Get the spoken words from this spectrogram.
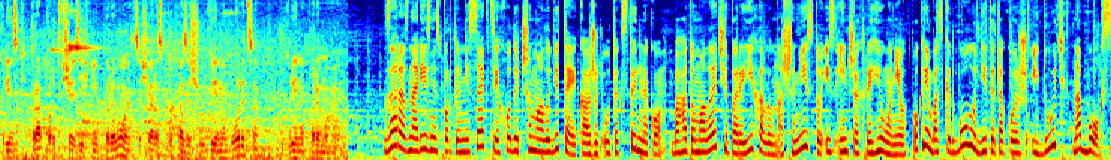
український прапор в час їхньої перемоги, це ще раз показує, що Україна бореться, Україна перемагає. Зараз на різні спортивні секції ходить чимало дітей, кажуть у текстильнику. Багато малечі переїхали у наше місто із інших регіонів. Окрім баскетболу, діти також йдуть на бокс.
